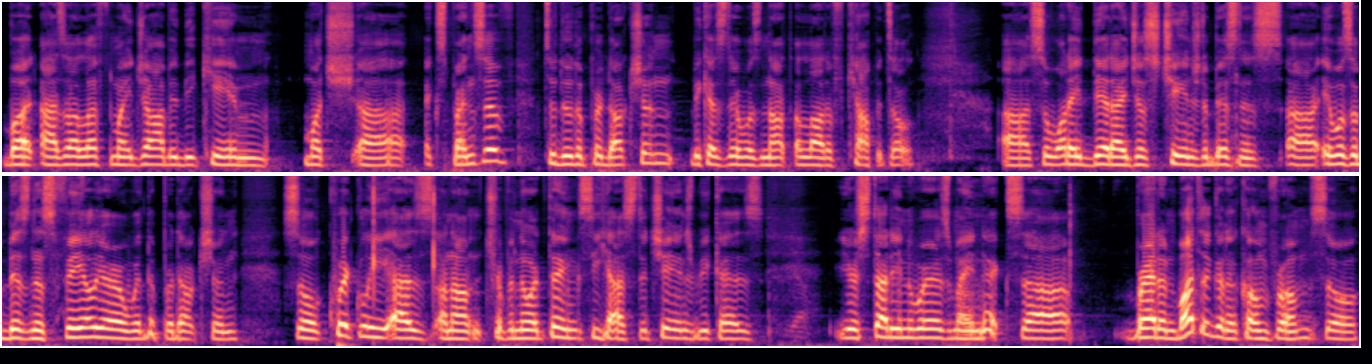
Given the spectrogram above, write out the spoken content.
But as I left my job, it became much uh, expensive to do the production because there was not a lot of capital. Uh, so what I did, I just changed the business. Uh, it was a business failure with the production. So quickly, as an entrepreneur thinks, he has to change because yeah. you're studying where's my next uh, bread and butter gonna come from. So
